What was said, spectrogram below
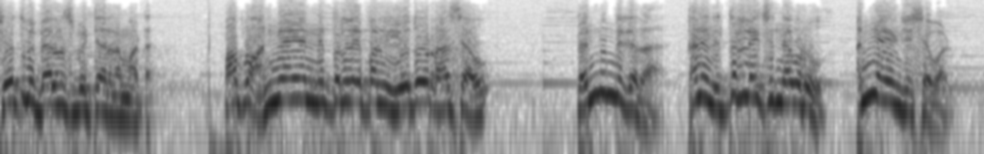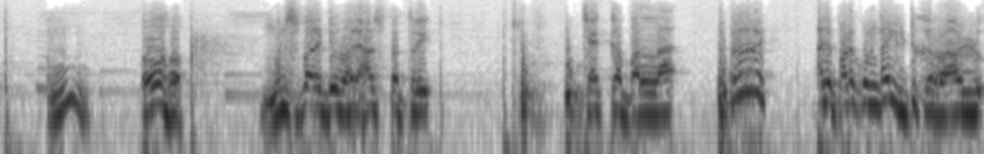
చేతులు బ్యాలెన్స్ పెట్టారన్నమాట. పాపం అన్యాయం నిద్ర లేపని ఏదో రాశావు. పెన్నుంది కదా కానీ నిద్ర లేచింది ఎవరు? అన్యాయం చేసేవాళ్ళు. ఉమ్, ఓహో మున్సిపాలిటీ వారి ఆసుపత్రి. చెక్క బల్ల. అది పడకుండా ఇటుక రాళ్ళు.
